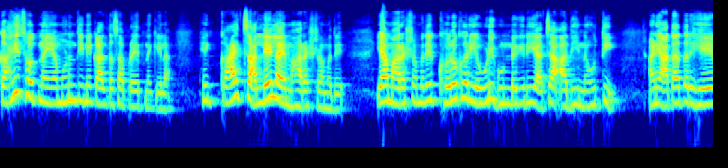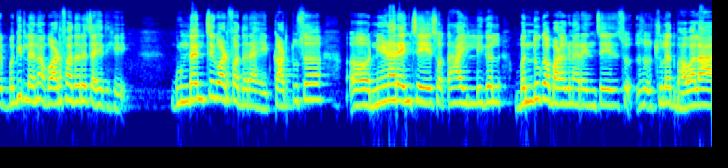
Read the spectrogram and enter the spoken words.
काहीच होत नाही आहे म्हणून तिने काल तसा प्रयत्न केला. हे काय चाललेलं आहे महाराष्ट्रामध्ये? या महाराष्ट्रामध्ये खरोखर एवढी गुंडगिरी याच्या आधी नव्हती. आणि आता तर हे बघितलं ना गॉडफादरच आहेत हे. गुंडांचे गॉडफादर आहेत. काडतुसं नेणाऱ्यांचे स्वतः इल्लिगल बंदुका बाळगणाऱ्यांचे सु- चुलत भावाला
